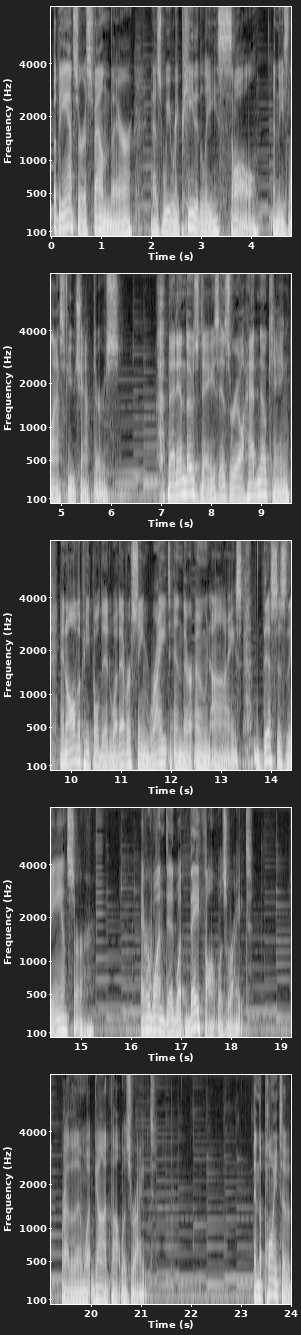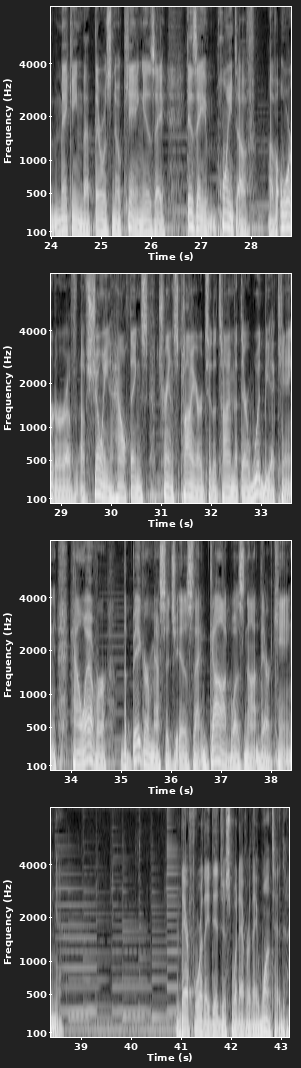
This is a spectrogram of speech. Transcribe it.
But the answer is found there as we repeatedly saw in these last few chapters. that in those days Israel had no king, and all the people did whatever seemed right in their own eyes. This is the answer. Everyone did what they thought was right, rather than what God thought was right. And the point of making that there was no king is a is a point of of order of, of showing how things transpired to the time that there would be a king. However, the bigger message is that God was not their king. Therefore, they did just whatever they wanted.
